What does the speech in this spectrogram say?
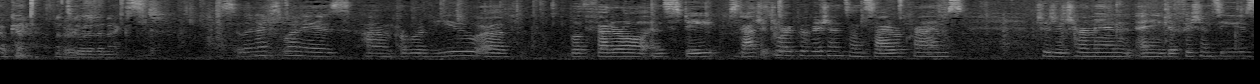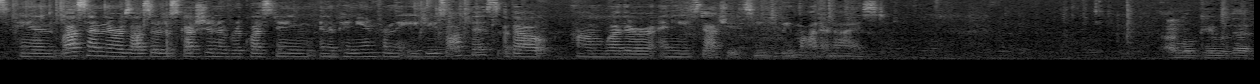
okay, let's go to the next. So the next one is um, a review of both federal and state statutory provisions on cyber crimes to determine any deficiencies. And last time there was also discussion of requesting an opinion from the AG's office about um, whether any statutes need to be modernized. I'm okay with that.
